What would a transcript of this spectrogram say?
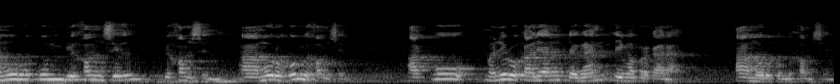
amurukum bi khamsil bi khamsin amurukum bi khamsin Aku menyuruh kalian dengan lima perkara. Amurukum bi khamsin.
